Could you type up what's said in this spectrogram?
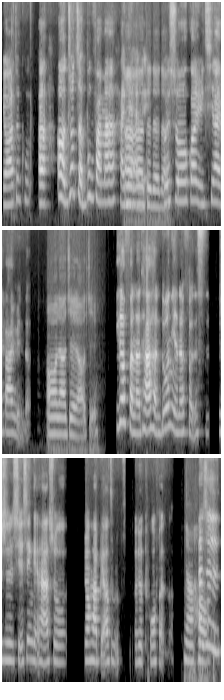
有啊，这故呃哦，你说整部番吗？还没，还没，对对对，我是说关于七濑八云的哦，了解了解。一个粉了他很多年的粉丝，就是写信给他说，希望他不要这么做，就脱粉了。然后，但是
